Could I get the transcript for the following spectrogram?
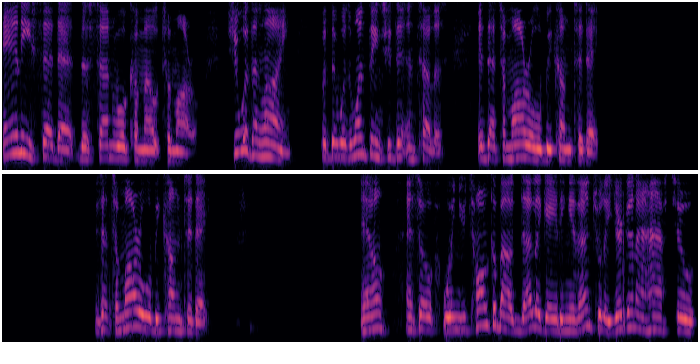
Annie said that the sun will come out tomorrow. She wasn't lying, but there was one thing she didn't tell us is that tomorrow will become today. Is that tomorrow will become today. You know? And so when you talk about delegating, eventually you're gonna have to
